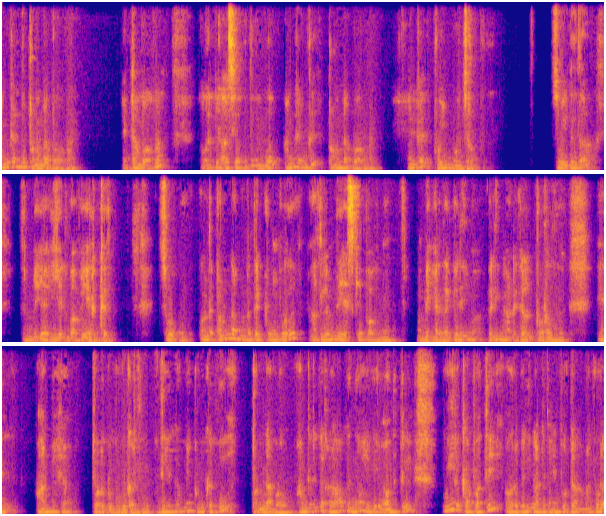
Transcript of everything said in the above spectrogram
அங்கிருந்து பன்னெண்டாம் பாவம். எட்டாம் பாவம் அவருக்கு ராசியா பண்ணும்போது அங்கிருந்து பன்னெண்டாம் பாவம். அங்க போய் முடிஞ்சிடும் ஸோ இதுதான் இதனுடைய இயல்பாகவே இருக்குது ஸோ அந்த பன்னெண்டாம் இடத்துக்கு போகும்போது அதுல இருந்து எஸ்கேப் ஆகணும் அப்படிங்கிறது வெளி வெளிநாடுகள் போடுறது இது ஆன்மீக தொடர்பு கொடுக்கறது இது எல்லாமே கொடுக்கறது பன்னெண்டாம் பாவம். அங்க இருக்கிற ராகு தான் இவர் வந்துட்டு உயிரை காப்பாத்தி அவரை வெளிநாட்டுக்கு அனுப்பி விட்டாங்கன்னா கூட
